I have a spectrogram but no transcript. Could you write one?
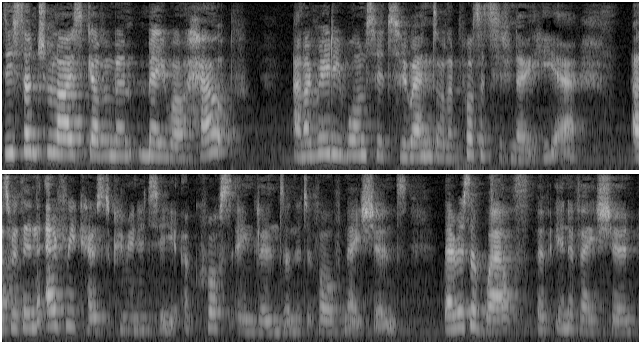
Decentralised government may well help, and I really wanted to end on a positive note here, as within every coastal community across England and the devolved nations, there is a wealth of innovation,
